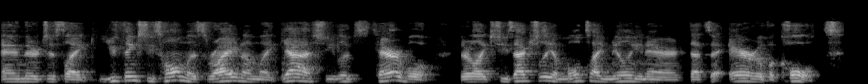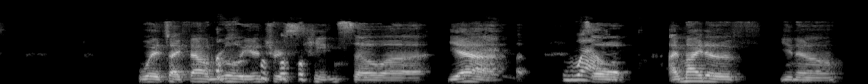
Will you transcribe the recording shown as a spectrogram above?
and they're just like, "You think she's homeless, right?" And I'm like, "Yeah, she looks terrible." They're like, "She's actually a multimillionaire that's an heir of a cult." which I found really interesting. so uh, yeah, Well, so I might have, you know,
